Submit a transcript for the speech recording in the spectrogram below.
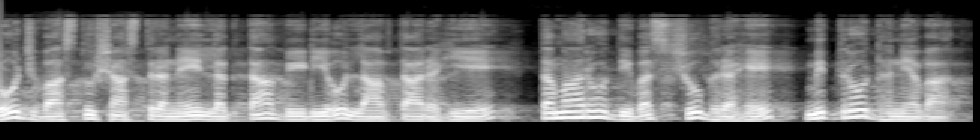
રોજ વાસ્તુશાસ્ત્રને લગતા વીડિયો લાવતા રહીએ. તમારો દિવસ શુભ રહે. મિત્રો, ધન્યવાદ.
